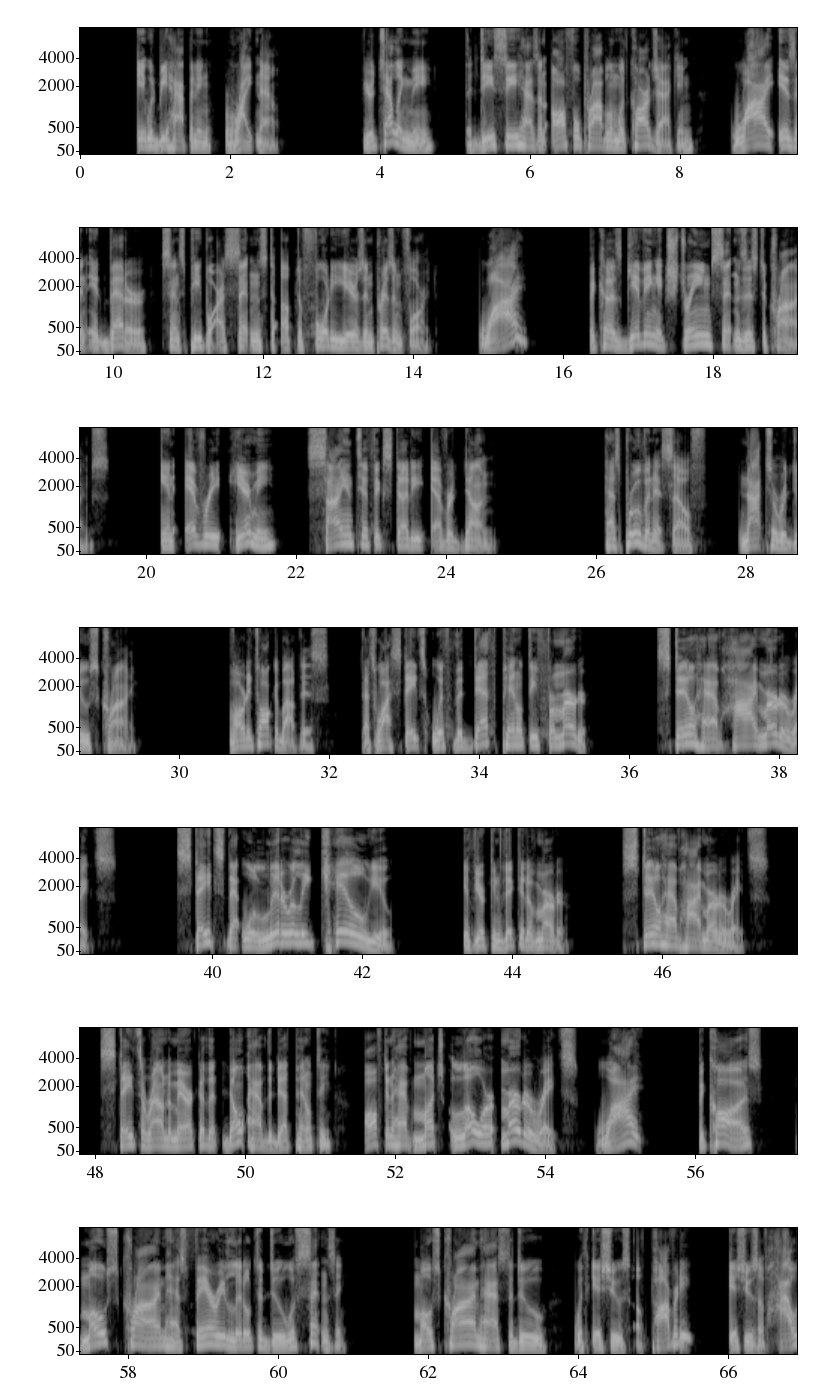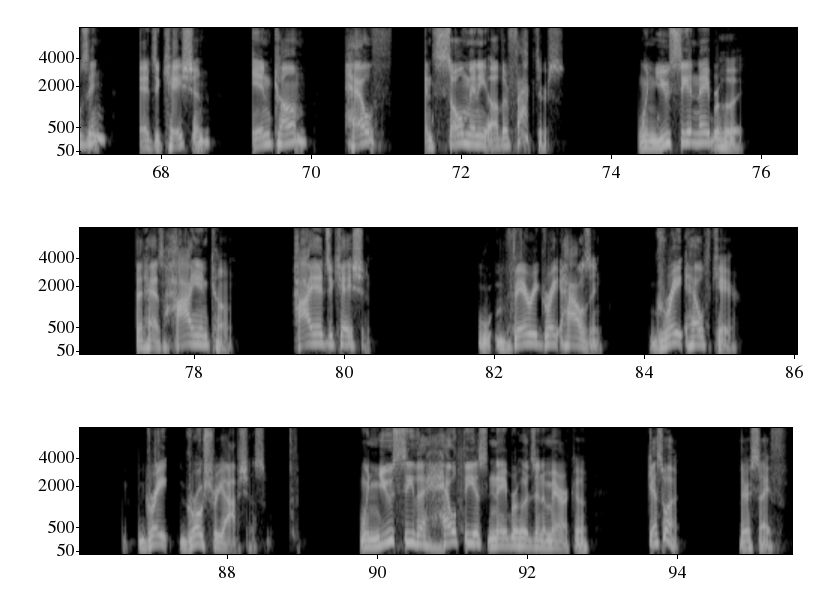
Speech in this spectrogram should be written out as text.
it would be happening right now. If you're telling me that DC has an awful problem with carjacking, why isn't it better since people are sentenced to up to 40 years in prison for it? Why? Because giving extreme sentences to crimes in every, hear me, scientific study ever done has proven itself not to reduce crime. I've already talked about this. That's why states with the death penalty for murder still have high murder rates. States that will literally kill you if you're convicted of murder still have high murder rates. States around America that don't have the death penalty often have much lower murder rates. Why? because most crime has very little to do with sentencing. Most crime has to do with issues of poverty, issues of housing, education, income, health, and so many other factors. When you see a neighborhood that has high income, high education, very great housing, great health care, great grocery options. When you see the healthiest neighborhoods in America, guess what? They're safe.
